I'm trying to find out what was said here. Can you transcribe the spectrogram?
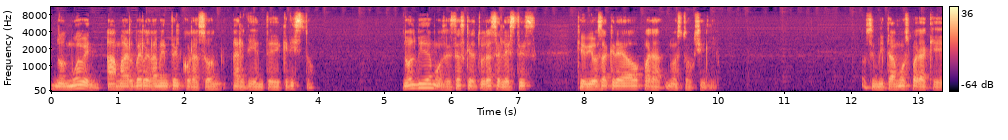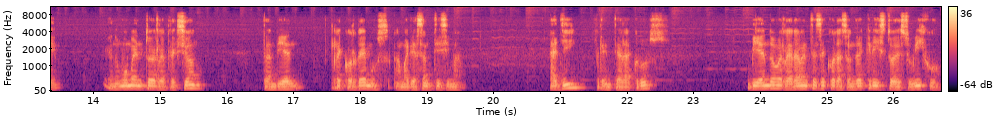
nos mueven a amar verdaderamente el corazón ardiente de Cristo. No olvidemos estas criaturas celestes que Dios ha creado para nuestro auxilio. Los invitamos para que en un momento de reflexión también recordemos a María Santísima, allí frente a la cruz, viendo verdaderamente ese corazón de Cristo, de su Hijo,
